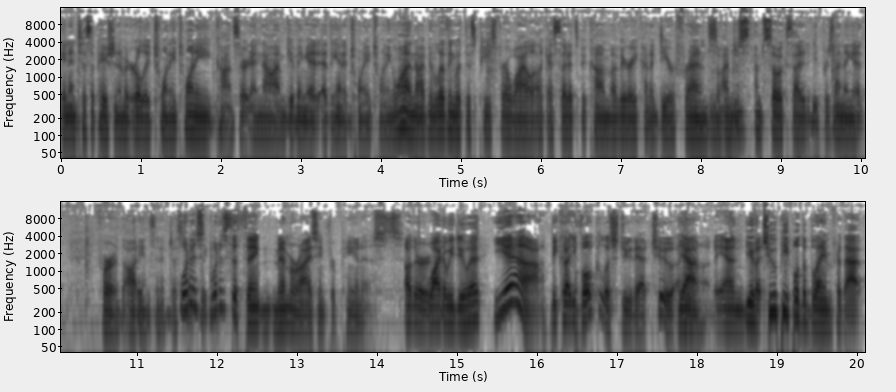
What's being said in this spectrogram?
in anticipation of an early 2020 concert, and now I'm giving it at the end of 2021. I've been living with this piece for a while. Like I said, it's become a very kind of dear friend. So I'm mm-hmm. just I'm so excited to be presenting it for the audience, and it just What is what is the thing memorizing for pianists? Other why do we do it? Yeah, because vocalists do that too. Yeah, know, and you have but- two people to blame for that.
